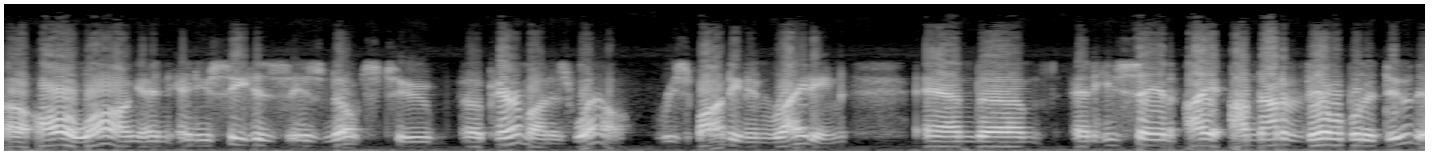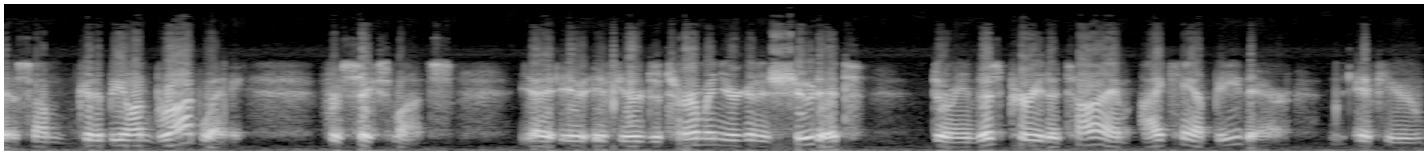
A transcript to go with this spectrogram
uh, all along, and, and you see his, his notes to uh, Paramount as well, responding in writing, and um, and he's saying, I, I'm not available to do this. I'm going to be on Broadway for six months. If you're determined you're going to shoot it during this period of time, I can't be there. If you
